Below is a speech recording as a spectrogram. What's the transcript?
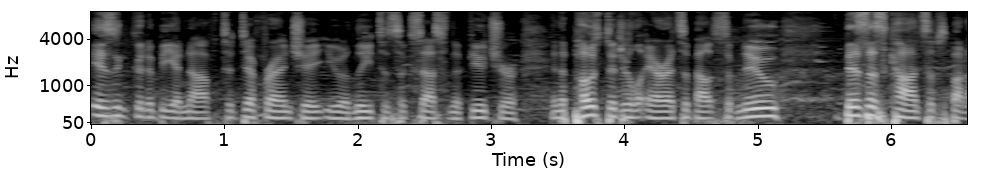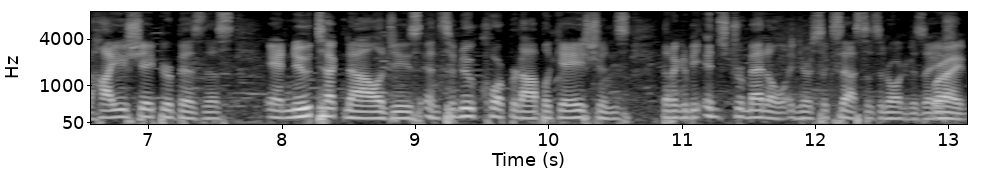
isn't going to be enough to differentiate you and lead to success in the future. In the post-digital era, it's about some new business concepts about how you shape your business and new technologies and some new corporate obligations that are going to be instrumental in your success as an organization. Right.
